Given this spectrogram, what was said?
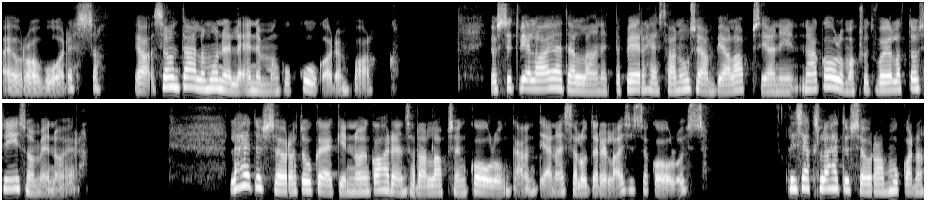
1200-1500 euroa vuodessa, ja se on täällä monelle enemmän kuin kuukauden palkka. Jos sitten vielä ajatellaan, että perheessä on useampia lapsia, niin nämä koulumaksut voi olla tosi iso menoerä. Lähetysseura tukeekin noin 200 lapsen koulunkäyntiä näissä luterilaisissa kouluissa. Lisäksi lähetysseura on mukana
